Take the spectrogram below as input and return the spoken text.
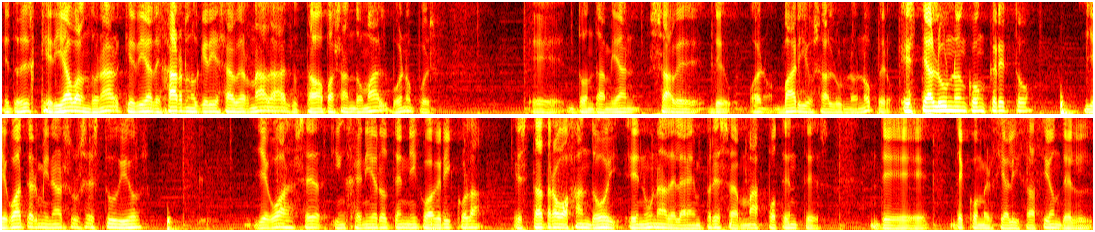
Entonces quería abandonar, quería dejar, no quería saber nada, estaba pasando mal. Bueno, pues eh, don Damián sabe de bueno, varios alumnos, ¿no? Pero este alumno en concreto llegó a terminar sus estudios, llegó a ser ingeniero técnico agrícola, está trabajando hoy en una de las empresas más potentes de, comercialización del-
